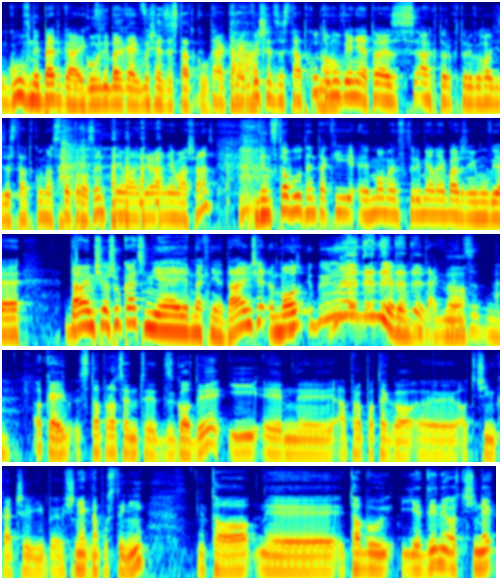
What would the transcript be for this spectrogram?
główny bad guy, Główny Berga jak wyszedł ze statku. tak, jak wyszedł ze statku, to No. mówię, nie, to jest aktor, który wychodzi ze statku na 100%, nie ma, nie ma, nie ma szans. Więc to był ten taki moment, w którym ja najbardziej mówię, dałem się oszukać? Nie, jednak nie, dałem się, może, nie wiem, tak, No. więc Okej, 100% zgody i y, a propos tego y, odcinka, czyli y, Śnieg na pustyni, to, to był jedyny odcinek,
